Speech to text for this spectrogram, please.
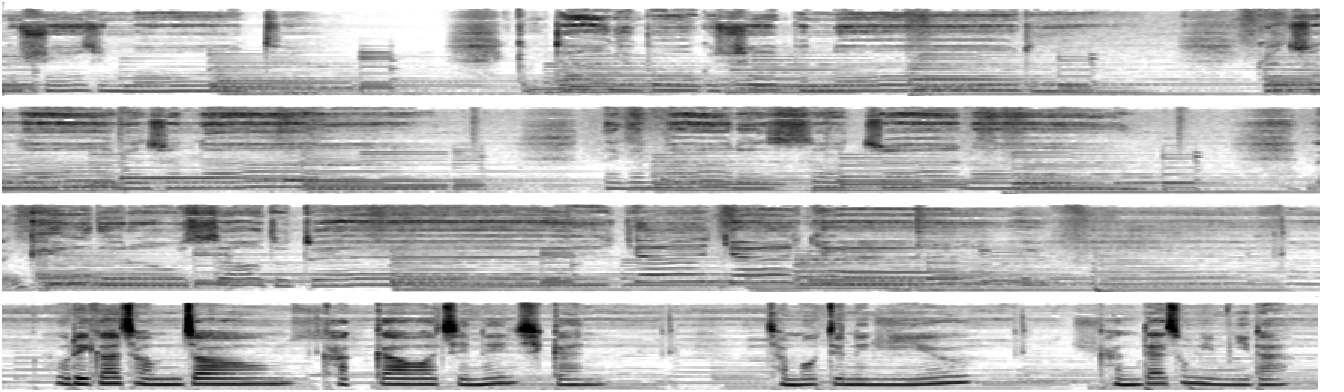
널 쉬지 못해. 감당해보고 싶은 너를 괜찮아 괜찮아. 내가 말했었잖아. 난 그대로 있어도 돼. 우리가 점점 가까워지는 시간. 잠 못 드는 이유 강다솜입니다.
